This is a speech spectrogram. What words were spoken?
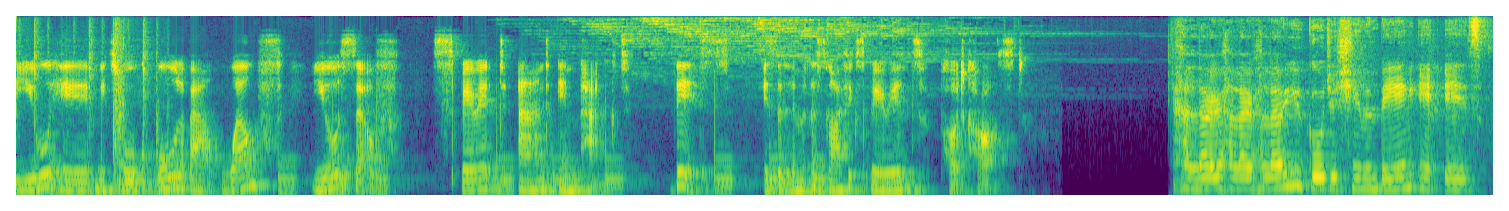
you will hear me talk all about wealth, yourself, spirit, and impact. This is the Limitless Life Experience podcast. Hello, hello, hello, you gorgeous human being. It is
